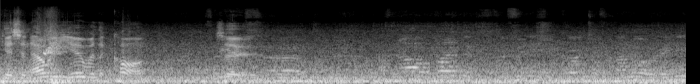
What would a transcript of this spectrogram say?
Okay, so now we're here with the car. So, yes, uh, I've now applied the, the finishing coat of nano already.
